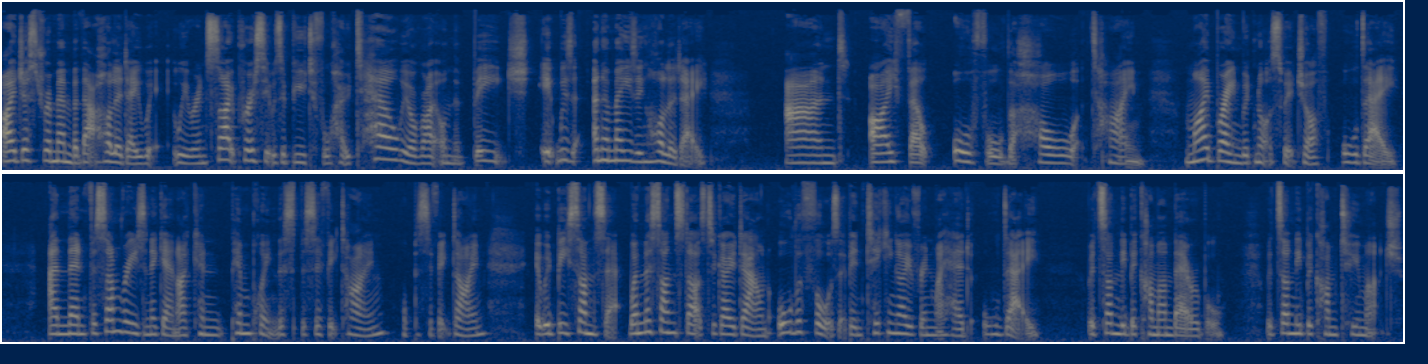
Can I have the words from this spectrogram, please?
I just remember that holiday. We were in Cyprus. It was a beautiful hotel. We were right on the beach. It was an amazing holiday. And I felt awful the whole time. My brain would not switch off all day. And then for some reason, again, I can pinpoint the specific time or Pacific time. It would be sunset. When the sun starts to go down, all the thoughts that have been ticking over in my head all day would suddenly become unbearable, would suddenly become too much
